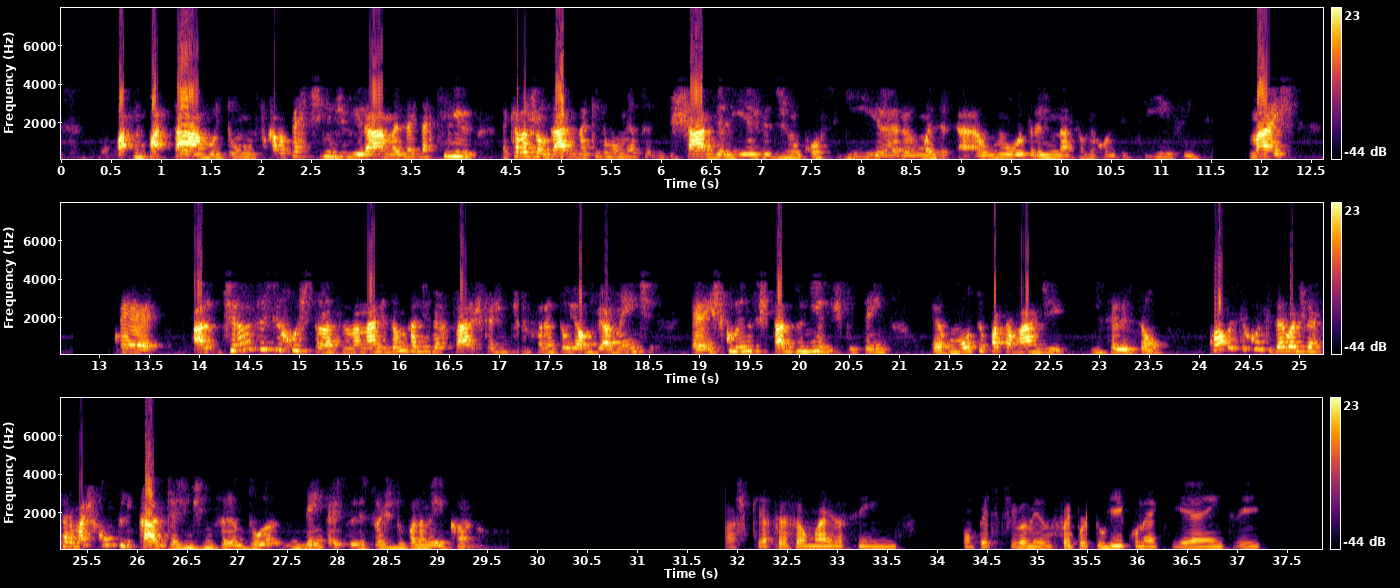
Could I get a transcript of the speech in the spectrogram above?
empatava, então ficava pertinho de virar, mas aí naquele, naquela jogada, naquele momento chave ali, às vezes não conseguia, era uma, uma outra eliminação que acontecia, enfim. Mas é, a, tirando essas circunstâncias, analisamos adversários que a gente enfrentou e, obviamente, é, excluindo os Estados Unidos, que tem é, um outro patamar de, de seleção. Qual você considera o adversário mais complicado que a gente enfrentou dentre as seleções do Pan-Americano? Acho que a seleção mais assim competitiva mesmo foi Porto Rico, né? Que é entre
